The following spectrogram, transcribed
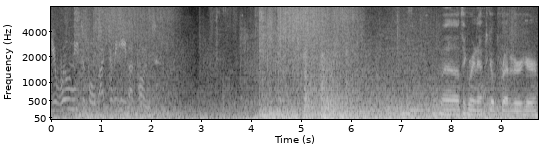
you will need to fall back to the evac point. Well, I think we're gonna have to go Predator here.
